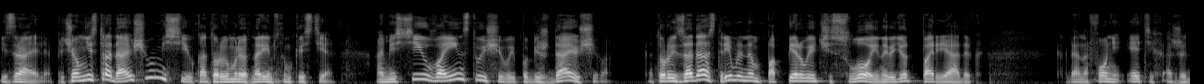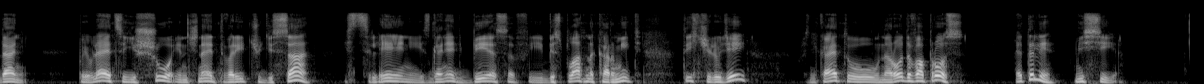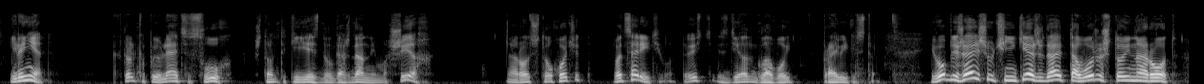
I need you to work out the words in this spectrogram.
Израиля. Причем не страдающего Мессию, который умрет на римском кресте, а Мессию воинствующего и побеждающего, который задаст римлянам по первое число и наведет порядок. Когда на фоне этих ожиданий появляется Иешуа и начинает творить чудеса, исцеление, изгонять бесов и бесплатно кормить тысячи людей, возникает у народа вопрос, это ли Мессия или нет? Как только появляется слух, что он таки есть долгожданный Машиах, народ что хочет? Воцарить его, то есть сделать главой правительства. Его ближайшие ученики ожидают того же, что и народ,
